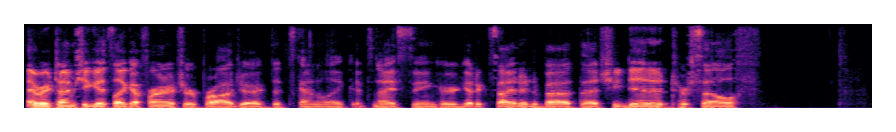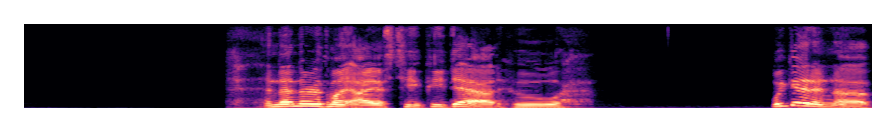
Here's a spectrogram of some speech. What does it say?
every time she gets like a furniture project, it's kind of like, it's nice seeing her get excited about that she did it herself. And then there's my ISTP dad, who we get in a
